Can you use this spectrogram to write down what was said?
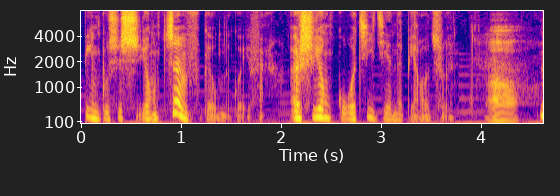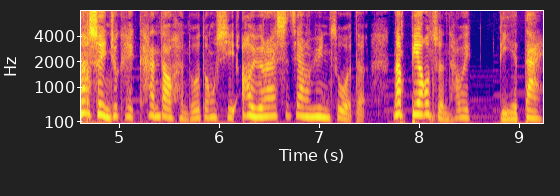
并不是使用政府给我们的规范，而是用国际间的标准。哦，那所以你就可以看到很多东西，哦，原来是这样运作的。那标准它会迭代。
